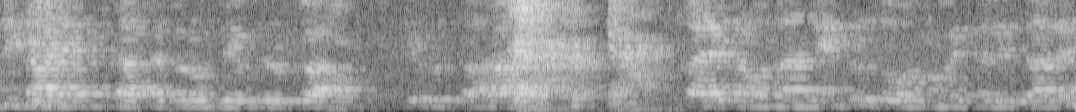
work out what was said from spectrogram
ಜಿ ನಾಯಕ್, ಶಾಸಕರು ದೇವದುರ್ಗ ಇವರು ಸಹ ಕಾರ್ಯಕ್ರಮದ ನೇತೃತ್ವವನ್ನು ವಹಿಸಲಿದ್ದಾರೆ.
